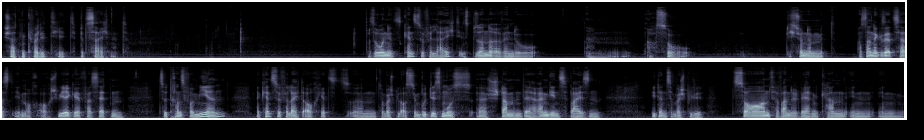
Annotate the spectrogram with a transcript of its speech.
Schattenqualität bezeichnet. So, und jetzt kennst du vielleicht, insbesondere wenn du ähm, auch so dich schon damit auseinandergesetzt hast, eben auch, auch schwierige Facetten zu transformieren, dann kennst du vielleicht auch jetzt ähm, zum Beispiel aus dem Buddhismus äh, stammende Herangehensweisen, wie dann zum Beispiel Zorn verwandelt werden kann in, in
